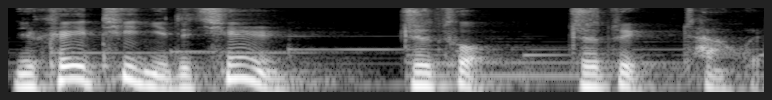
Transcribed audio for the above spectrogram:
你可以替你的亲人知错、知罪、忏悔。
